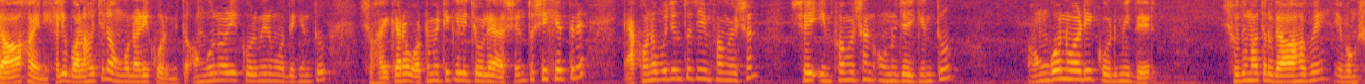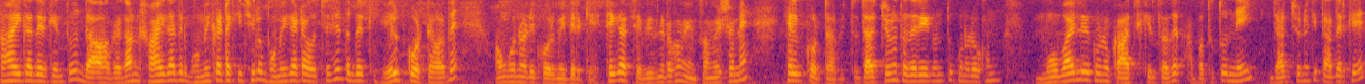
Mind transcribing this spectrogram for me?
দেওয়া হয়নি। খালি বলা হয়েছিল অঙ্গনওয়াড়ি কর্মী। তো অঙ্গনওয়াড়ি কর্মীর মধ্যে কিন্তু সহায়িকারাও অটোমেটিক্যালি চলে আসেন। তো সেই ক্ষেত্রে এখনও পর্যন্ত যে ইনফরমেশন সেই ইনফরমেশন অনুযায়ী কিন্তু অঙ্গনওয়াড়ি কর্মীদের শুধুমাত্র দেওয়া হবে এবং সহায়িকাদের কিন্তু দেওয়া হবে। কারণ সহায়িকাদের ভূমিকাটা কী ছিল? ভূমিকাটা হচ্ছে যে তাদেরকে হেল্প করতে হবে অঙ্গনওয়াড়ি কর্মীদেরকে। ঠিক আছে? বিভিন্ন রকম ইনফরমেশনে হেল্প করতে হবে। তো যার জন্য তাদেরকে কিন্তু কোনো রকম মোবাইলের কোনো কাজ কিন্তু তাদের আপাতত নেই। যার জন্য কি তাদেরকে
